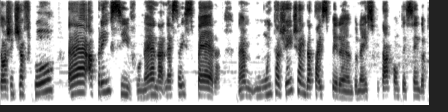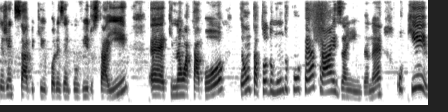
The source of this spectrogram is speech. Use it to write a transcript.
Então a gente já ficou é, apreensivo, né, nessa espera, né, muita gente ainda está esperando, né, isso que está acontecendo aqui, a gente sabe que, por exemplo, o vírus está aí, é, que não acabou, então está todo mundo com o pé atrás ainda, né, o que,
